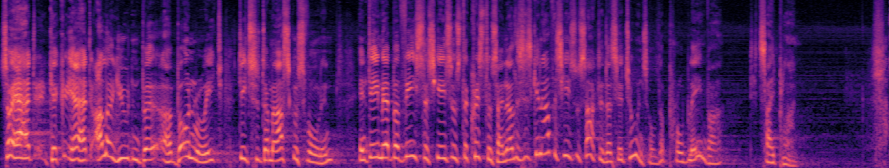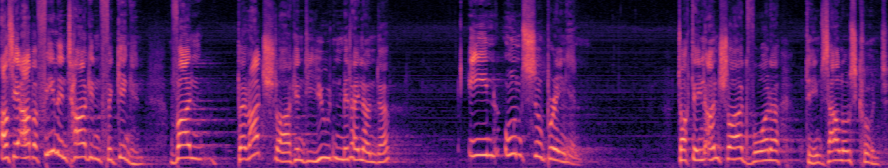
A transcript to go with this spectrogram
So, er hat, er hat alle Juden äh, beunruhigt, die zu Damaskus wohnen, indem er bewies, dass Jesus der Christus sei. das ist genau, was Jesus sagte, dass er tun soll. Das Problem war der Zeitplan. Als er aber vielen Tagen vergingen, waren beratschlagen die Juden miteinander, ihn umzubringen. Doch den Anschlag wurde dem Saulus kund.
